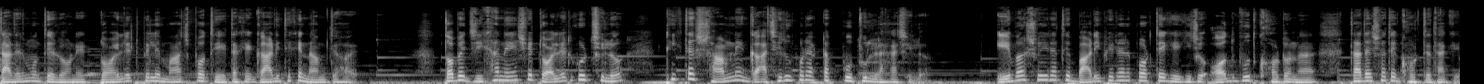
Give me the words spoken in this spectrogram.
তাদের মধ্যে রনের টয়লেট পেলে মাঝপথে তাকে গাড়ি থেকে নামতে হয়। তবে যেখানে সে টয়লেট করছিল ঠিক তার সামনে গাছের উপরে একটা পুতুল রাখা ছিল। এবার সেই রাতে বাড়ি ফেরার পর থেকে কিছু অদ্ভুত ঘটনা তাদের সাথে ঘটতে থাকে।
